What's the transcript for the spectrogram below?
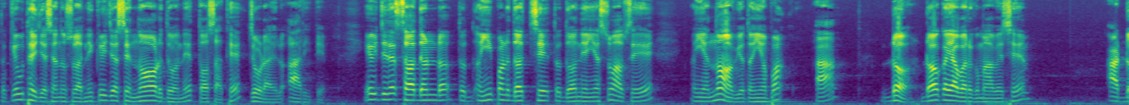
તો કેવું થઈ જશે? અનુસ્વાર નીકળી જશે, ન અડધો અને ત સાથે જોડાયેલો આ રીતે. એવી જ રીતે સદંડ તો અહીં પણ દત છે. તો દને ને અહીંયા શું આવશે? અહીંયા ન આવ્યો તો અહીંયા પણ આ ડ. ડ કયા વર્ગમાં આવે છે? આ ડ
